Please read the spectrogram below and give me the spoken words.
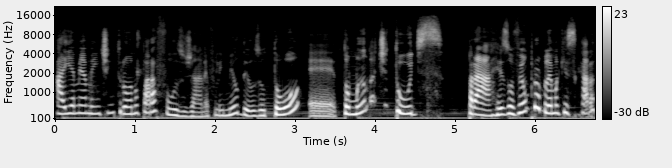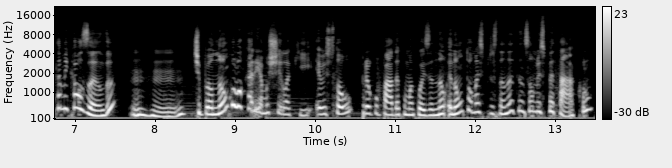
Aí a minha mente entrou no parafuso já, né? Eu falei, meu Deus, eu tô é, tomando atitudes pra resolver um problema que esse cara tá me causando. Uhum. Tipo, eu não colocaria a mochila aqui. Eu estou preocupada com uma coisa. Não, eu não tô mais prestando atenção no espetáculo.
